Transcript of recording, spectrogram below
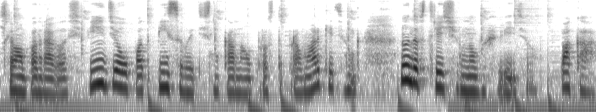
если вам понравилось видео. Подписывайтесь на канал просто про маркетинг. Ну и до встречи в новых видео. Пока!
